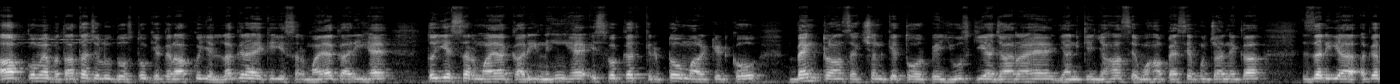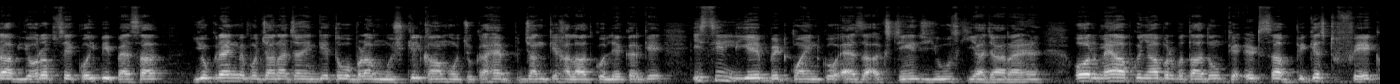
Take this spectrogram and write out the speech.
आपको मैं बताता चलूँ दोस्तों कि अगर आपको ये लग रहा है कि ये सरमायाकारी है तो ये सरमायाकारी नहीं है। इस वक्त क्रिप्टो मार्केट को बैंक ट्रांसैक्शन के तौर पे यूज़ किया जा रहा है, यानी कि यहाँ से वहाँ पैसे पहुँचाने का ज़रिया। अगर आप यूरोप से कोई भी पैसा यूक्रेन में पहुंचाना चाहेंगे तो वो बड़ा मुश्किल काम हो चुका है जंग के हालात को लेकर के। इसीलिए बिटकॉइन को एज अ एक्सचेंज यूज़ किया जा रहा है। और मैं आपको यहाँ पर बता दूँ कि it's a biggest fake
